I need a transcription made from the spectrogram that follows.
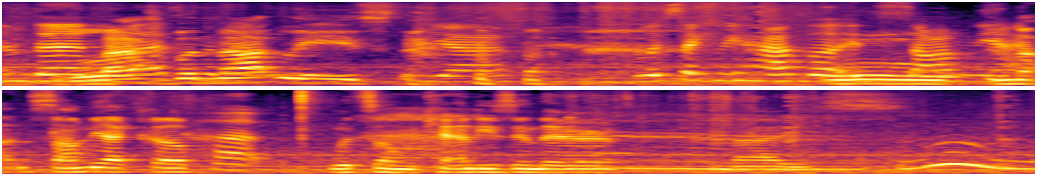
And then last, but not least. Yeah. Looks like we have a Ooh, insomnia Insomniac cup cup. with some candies in there. Yeah. Nice. Ooh.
